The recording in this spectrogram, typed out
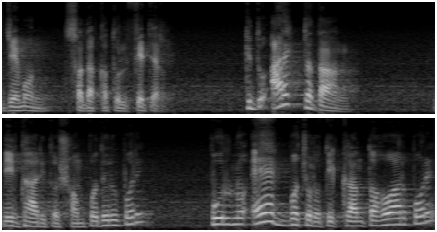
যেমন সাদাকাতুল ফেতের। কিন্তু আরেকটা দান নির্ধারিত সম্পদের উপরে, পূর্ণ এক বছর অতিক্রান্ত হওয়ার পরে,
